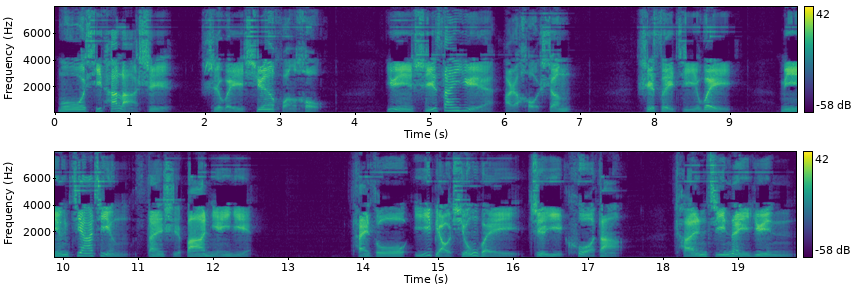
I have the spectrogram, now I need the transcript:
母席塔喇氏，是为宣皇后。孕十三月而后生，是岁己未，明嘉靖三十八年也。太祖仪表雄伟，志意扩大，沉积内蕴，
